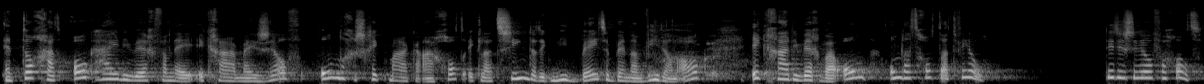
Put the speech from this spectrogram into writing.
En toch gaat ook hij die weg van nee, ik ga mijzelf ondergeschikt maken aan God. Ik laat zien dat ik niet beter ben dan wie dan ook. Ik ga die weg waarom? Omdat God dat wil. Dit is de wil van God,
